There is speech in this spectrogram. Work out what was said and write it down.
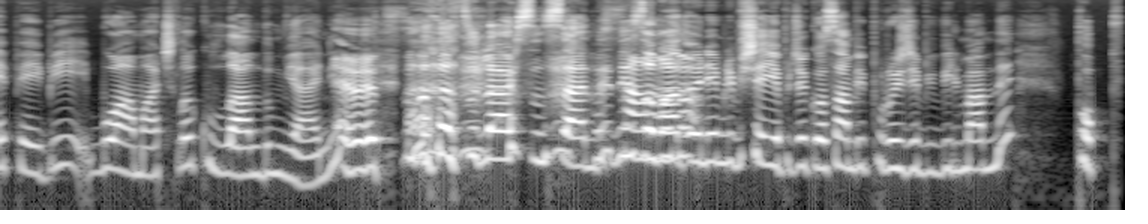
epey bir bu amaçla kullandım yani. Evet. Hatırlarsın sen de. Ne Sen zaman bana- önemli bir şey yapacak olsam bir proje bir bilmem ne. Pop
